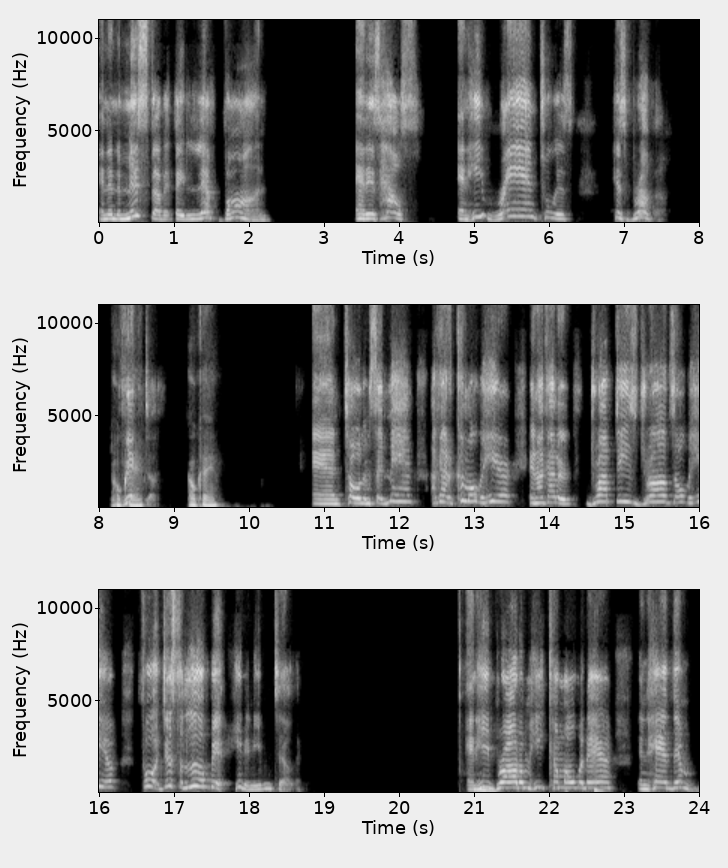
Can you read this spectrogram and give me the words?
And in the midst of it, they left Vaughn at his house and he ran to his his brother, okay. Victor. Okay. And told him, said, Man, I gotta come over here and I gotta drop these drugs over here for just a little bit. He didn't even tell him. And he hmm. brought them, he come over there and had them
